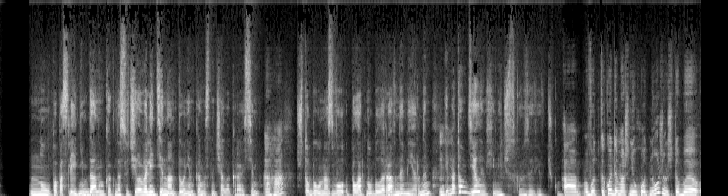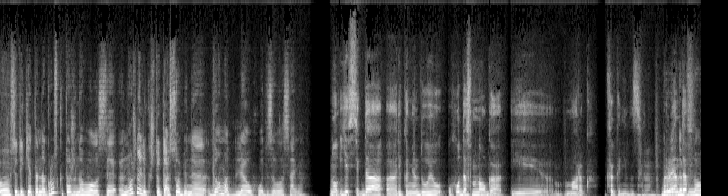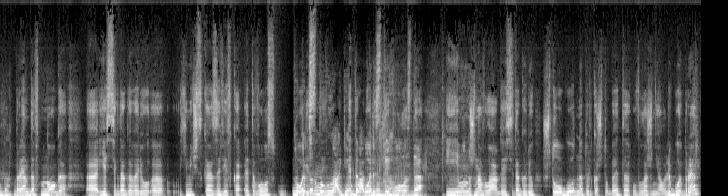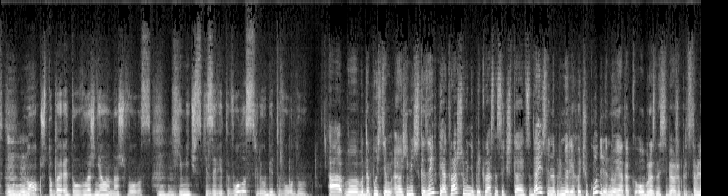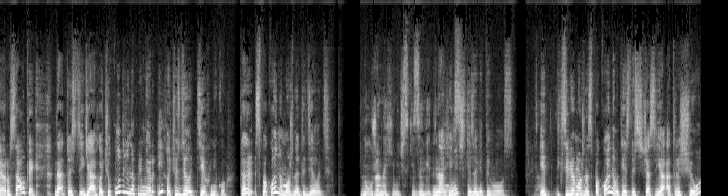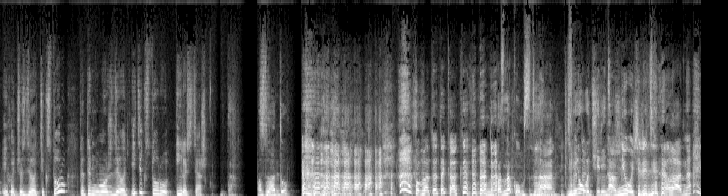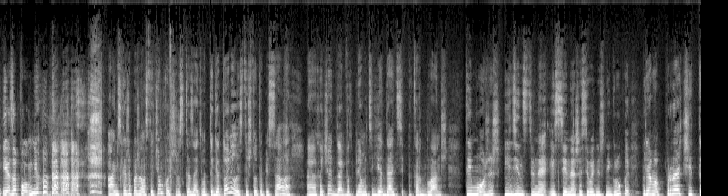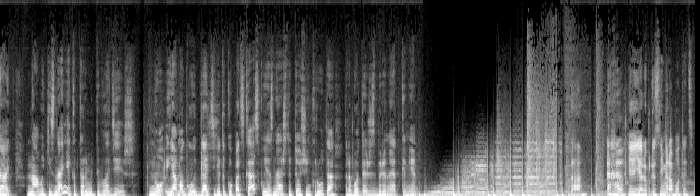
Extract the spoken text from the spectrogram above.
Ну, по последним данным, как нас учила Валентина Антоненко, мы сначала красим. Ага чтобы у нас полотно было равномерным, угу. и потом делаем химическую завивочку. А вот какой домашний уход нужен, чтобы э, все-таки эта нагрузка тоже на волосы? Нужно ли что-то особенное дома для ухода за волосами? Ну, я всегда э, рекомендую уходов много и марок, как они называются? Брендов, брендов много. Брендов много. Э, я всегда говорю, э, химическая завивка – это волос ну, пористый. которому влаги, Это влага пористый нужна. волос, да. И ему нужна влага. Я всегда говорю, что угодно, только чтобы это увлажняло. Любой бренд, угу. но чтобы это увлажняло наш волос. Угу. Химически завитый волос любит воду. А, допустим, э, химическая завивка и окрашивание прекрасно сочетаются. Да, если, например, я хочу кудри, ну, я так образно себя уже представляю русалкой, да, то есть я хочу кудри, например, и хочу сделать технику, то спокойно можно это делать. Но уже на химически завитый На волос. химически завитый волос. Да. И к себе можно спокойно, вот если сейчас я отращу и хочу сделать текстуру, то ты мне можешь сделать и текстуру, и растяжку. Да. По Супер. блату по блату это как? Ну, по знакомству. А, вне очереди. А, вне очереди. Ладно, я запомню. Аня, скажи, пожалуйста, о чем хочешь рассказать? Вот ты готовилась, ты что-то писала. Э, хочу да, вот прямо тебе дать карт-бланш ты можешь, единственная из всей нашей сегодняшней группы, прямо прочитать навыки, знания, которыми ты владеешь. Ну, я могу дать тебе такую подсказку. Я знаю, что ты очень круто работаешь с брюнетками. Да, И я люблю с ними работать,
